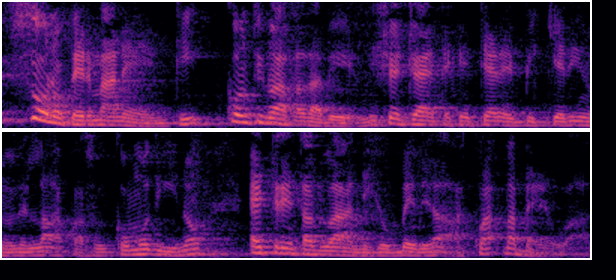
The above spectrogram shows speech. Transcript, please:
sono permanenti, continuate ad averli. C'è gente che tiene il bicchierino dell'acqua sul comodino, è 32 anni che beve l'acqua, va bene uguale.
